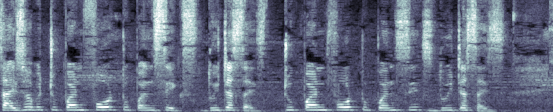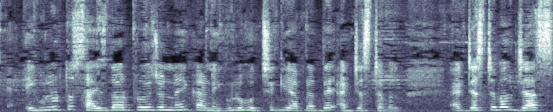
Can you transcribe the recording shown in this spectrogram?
সাইজ হবে two point four two point six দুইটা size two point four two point six দুইটা সাইজ এগুলোর তো সাইজ দেওয়ার প্রয়োজন নেই, কারণ এগুলো হচ্ছে গিয়ে আপনাদের অ্যাডজাস্টেবল অ্যাডজাস্টেবল জাস্ট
